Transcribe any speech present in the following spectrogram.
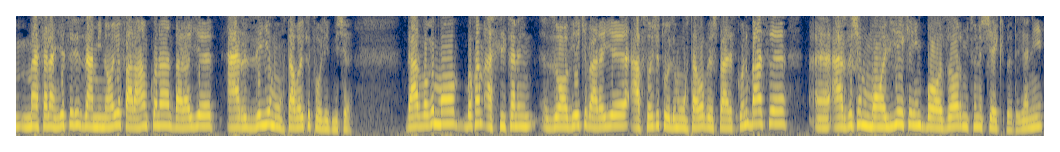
مثلا یه سری زمینه های فراهم کنن برای عرضه محتوایی که تولید میشه. در واقع ما بخوایم اصلی ترین زاویه که برای افزایش تولید محتوا بهش بررسی کنیم بحث ارزش مالیه که این بازار می‌تونه شکل بده. یعنی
